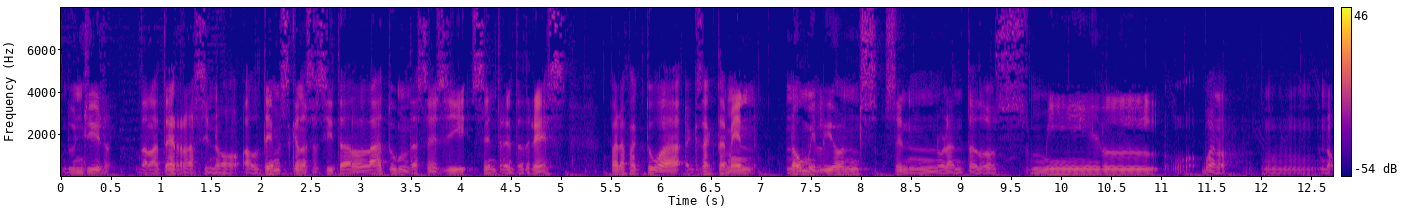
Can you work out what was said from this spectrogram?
d'un gir de la Terra, sinó el temps que necessita l'àtom de cesi 133 per efectuar exactament 9.192.000... Bueno, mm, no,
